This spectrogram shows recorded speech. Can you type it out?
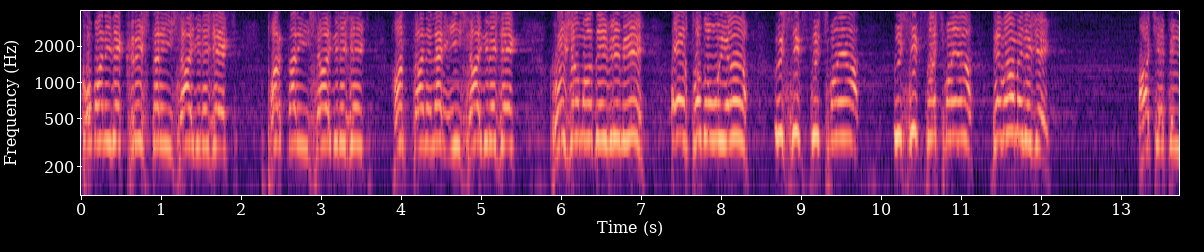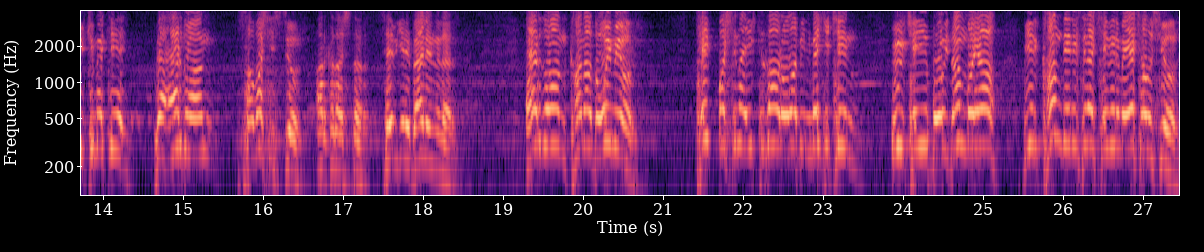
Kobani'de kreşler inşa edilecek, parklar inşa edilecek, hastaneler inşa edilecek. Rojava devrimi Orta Doğu'ya ışık sıçmaya, ışık saçmaya devam edecek. AKP hükümeti ve Erdoğan savaş istiyor arkadaşlar, sevgili Berlinliler. Erdoğan kana doymuyor. Tek başına iktidar olabilmek için ülkeyi boydan boya bir kan denizine çevirmeye çalışıyor.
